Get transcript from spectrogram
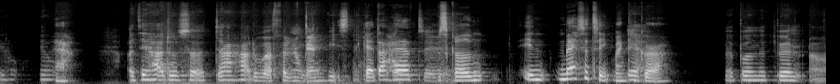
Jo, jo. Ja. Og det har du så, der har du i hvert fald nogle anvisninger. ja, der har jeg At, øh, beskrevet en masse ting, man kan Ja. gøre. både med bøn og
